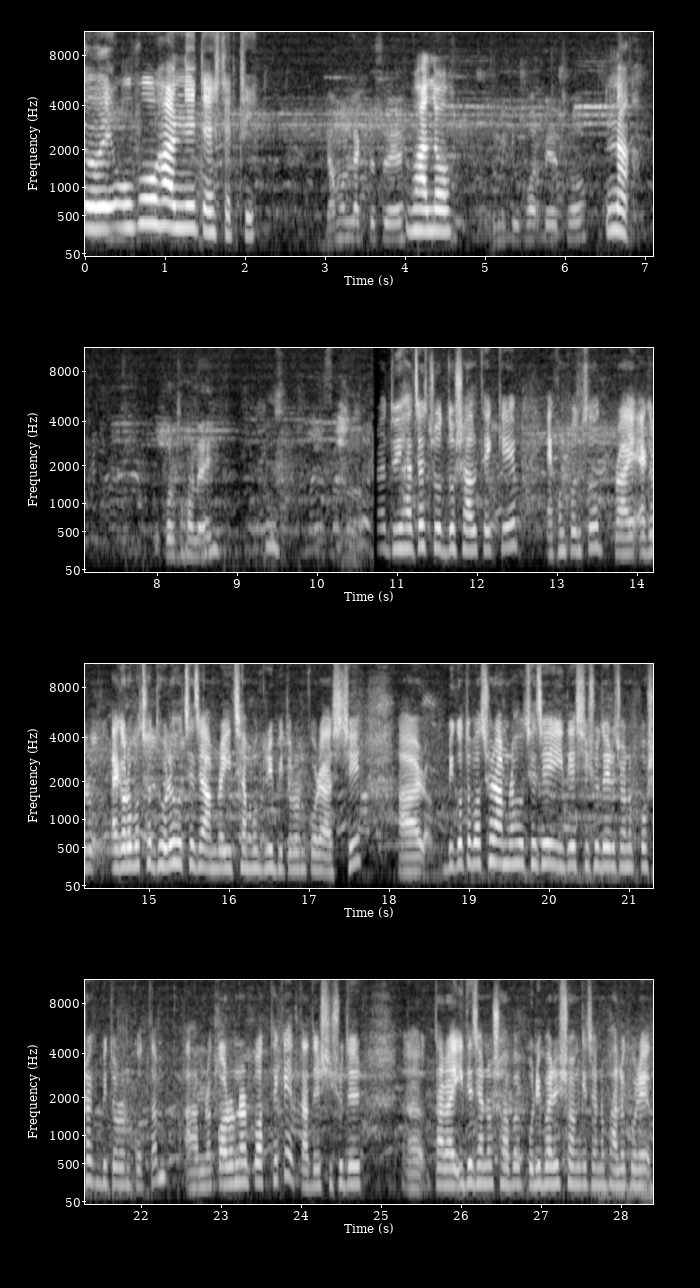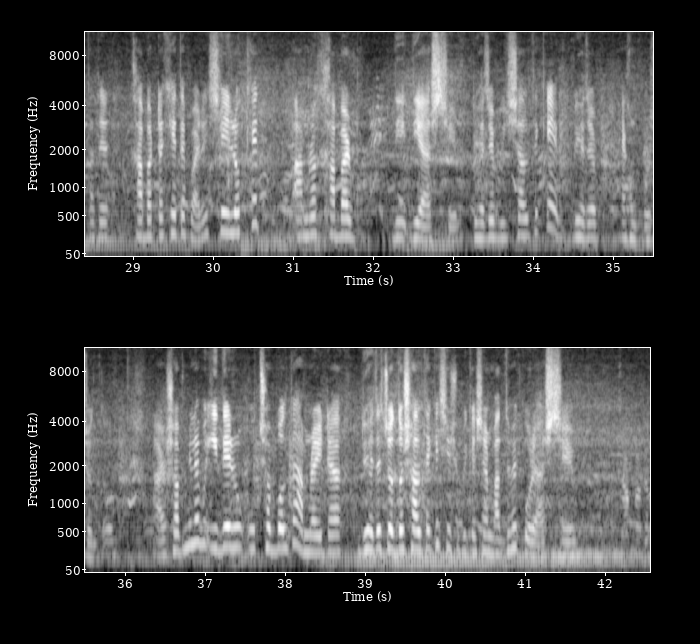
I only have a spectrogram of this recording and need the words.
ওই উপহার নিতে এসেছি। কেমন লাগতেছে? ভালো। তুমি কি উপহার পেয়েছ? না। উপহার পাও নাই? না। দুই হাজার চোদ্দ সাল থেকে এখন পর্যন্ত প্রায় এগারো এগারো বছর ধরে হচ্ছে যে আমরা ঈদ সামগ্রী বিতরণ করে আসছি। আর বিগত বছর আমরা হচ্ছে যে ঈদের শিশুদের জন্য পোশাক বিতরণ করতাম। আমরা করোনার পর থেকে তাদের শিশুদের তারা ঈদে যেন সবার পরিবারের সঙ্গে যেন ভালো করে তাদের খাবারটা খেতে পারে, সেই লক্ষ্যে আমরা খাবার দিয়ে আসছি দুই হাজার বিশ সাল থেকে দুই হাজার এখন পর্যন্ত। আর সব মিলে ঈদের উৎসব বলতে আমরা এটা দুই হাজার চোদ্দ সাল থেকে শিশু বিকাশের মাধ্যমে করে আসছি। থেকে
